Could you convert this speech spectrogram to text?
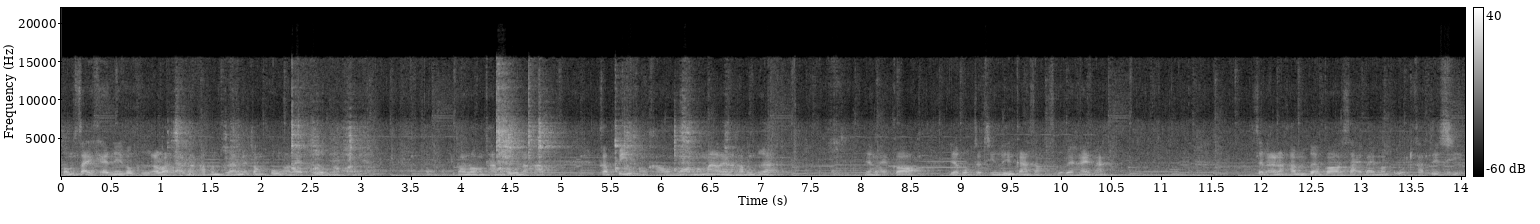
ผมใส่แค่นี้ก็คืออร่อยแล้วนะครับเพื่อนๆไม่ต้องปรุงอะไรเพิ่มเนาะลองลองทำดูนะครับกะปิของเขาหอมมากๆเลยนะครับเพื่อนๆยังไงก็ เดี๋ยวผมจะทิ้งลิงก์การสั่งซื้อไว้ให้นะ เสร็จแล้วนะครับเพื่อนก็ใส่ใบมะกรูดครับที่ฉีก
